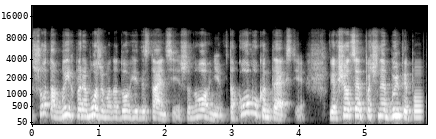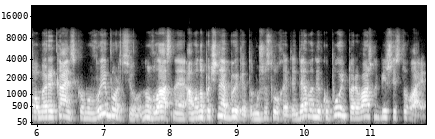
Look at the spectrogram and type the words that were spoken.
що там, ми їх переможемо на довгій дистанції. Шановні, в такому контексті, якщо це почне бити по американському виборцю, ну власне, а воно почне бити, тому що слухайте, де вони купують переважно більшість товарів.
